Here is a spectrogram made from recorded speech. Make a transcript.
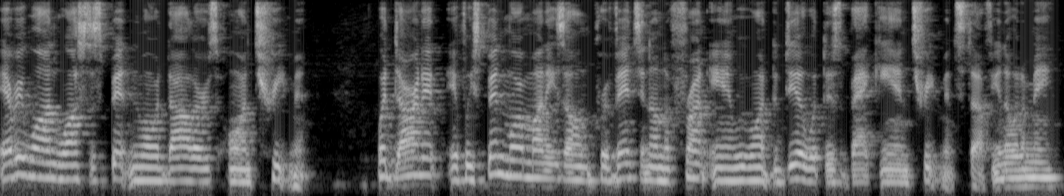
Everyone wants to spend more dollars on treatment. But darn it, if we spend more monies on prevention on the front end, we want to deal with this back end treatment stuff. You know what I mean?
